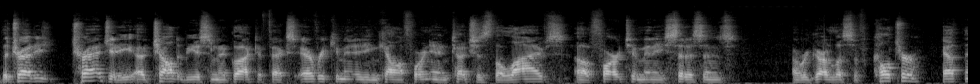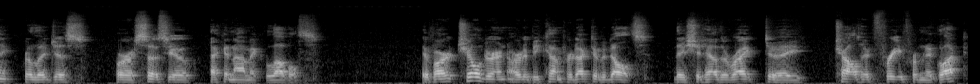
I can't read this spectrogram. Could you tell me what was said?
The tra- tragedy of child abuse and neglect affects every community in California and touches the lives of far too many citizens, uh, regardless of culture, ethnic, religious, or socioeconomic levels. If our children are to become productive adults, they should have the right to a childhood free from neglect,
